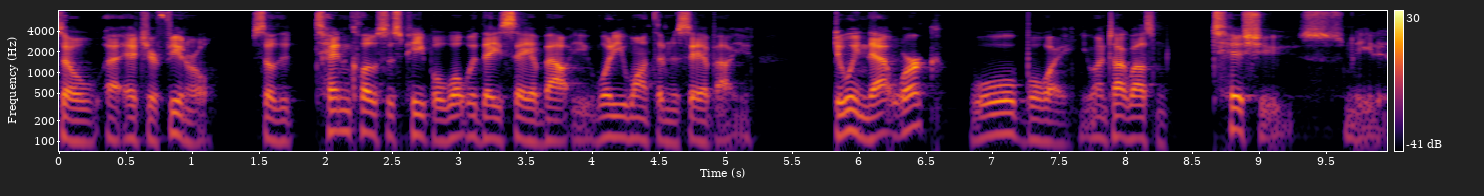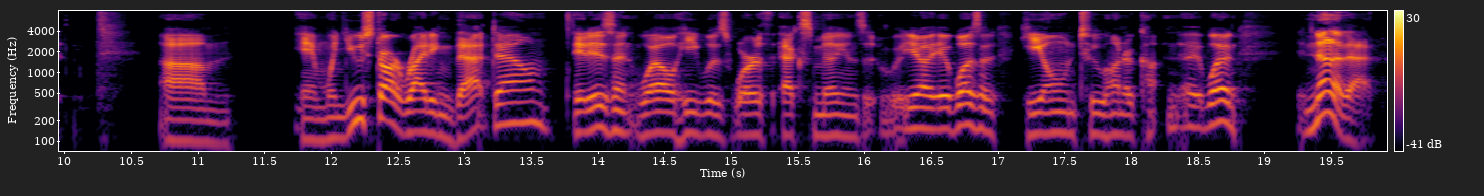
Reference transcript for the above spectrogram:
so uh, at your funeral so the 10 closest people, what would they say about you? What do you want them to say about you? Doing that work, oh boy, you want to talk about some tissues needed. Um, and when you start writing that down, it isn't, well, he was worth X millions. You know, it wasn't, he owned 200. It wasn't, none of that.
